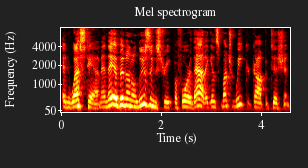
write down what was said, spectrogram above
and West Ham, and they had been on a losing streak before that against much weaker competition.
